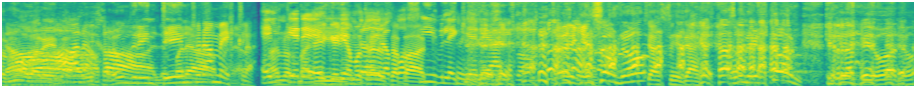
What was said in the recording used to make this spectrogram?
Claro, no, Varela. no, pero un Dream Team. Es una mezcla. Él Anormal. quiere, Él quería mostrar los zapatos. posible, quiere algo. ¿Sabes de quién son, no? Ya será. Son de Gastón. Qué rápido va, ¿no?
